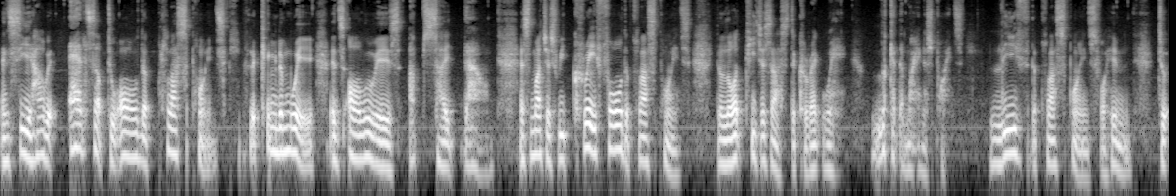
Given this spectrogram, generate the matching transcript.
and see how it adds up to all the plus points. The kingdom way, it's always upside down. As much as we crave for the plus points, the Lord teaches us the correct way. Look at the minus points. Leave the plus points for Him to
